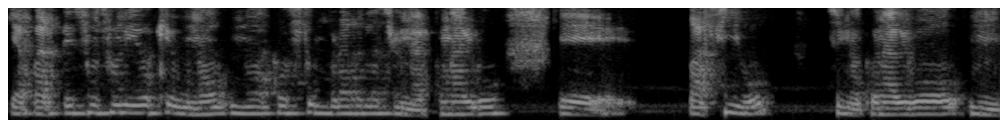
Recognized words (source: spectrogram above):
que aparte es un sonido que uno no acostumbra a relacionar con algo eh, pasivo, sino con algo mm,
